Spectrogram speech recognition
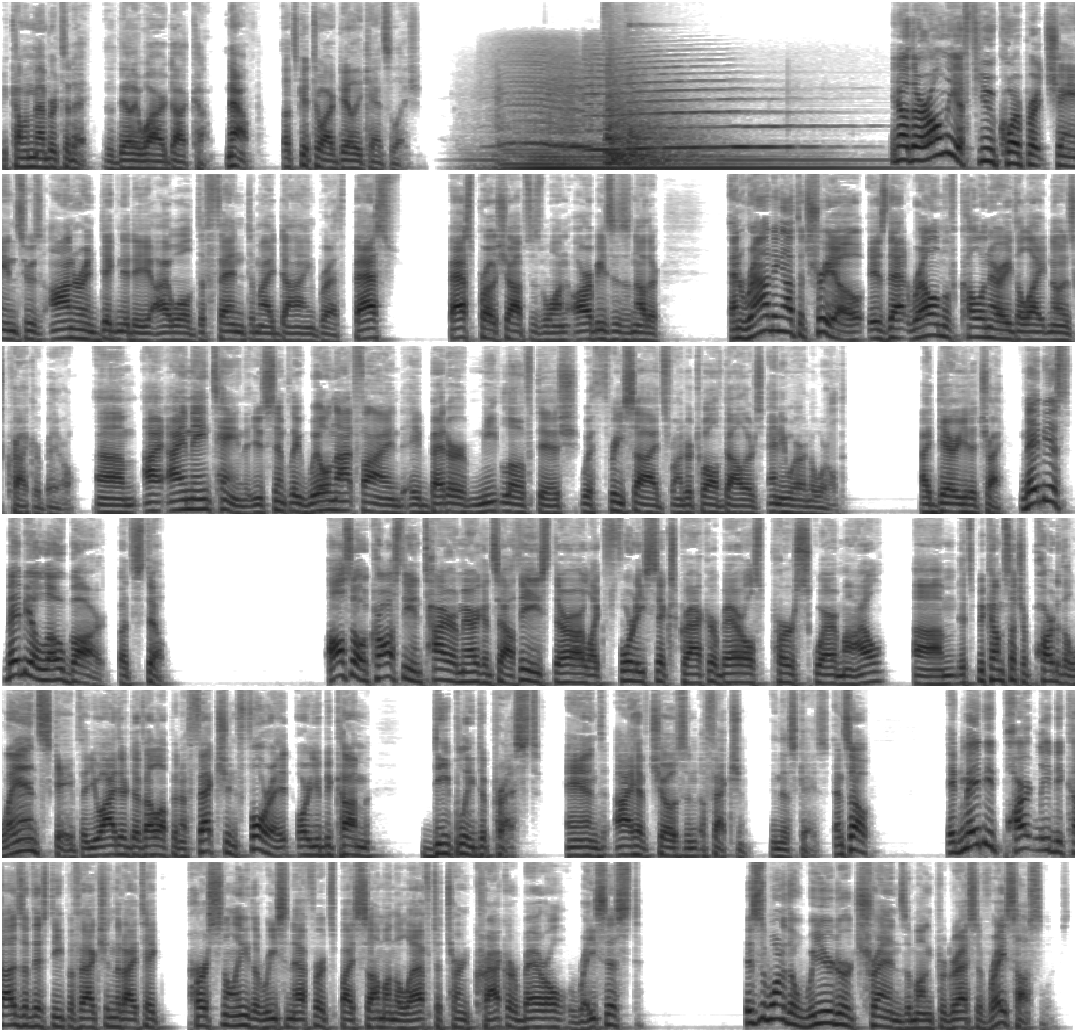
Become a member today, thedailywire.com. Now, let's get to our daily cancellation. You know, there are only a few corporate chains whose honor and dignity I will defend to my dying breath. Bass, Bass Pro Shops is one, Arby's is another. And rounding out the trio is that realm of culinary delight known as Cracker Barrel. Um, I, I, maintain that you simply will not find a better meatloaf dish with three sides for under $12 anywhere in the world. I dare you to try. Maybe maybe a low bar, but still. Also, across the entire American Southeast, there are like 46 Cracker Barrels per square mile. Um, it's become such a part of the landscape that you either develop an affection for it or you become deeply depressed. And I have chosen affection in this case. And so it may be partly because of this deep affection that I take personally the recent efforts by some on the left to turn Cracker Barrel racist. This is one of the weirder trends among progressive race hustlers.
